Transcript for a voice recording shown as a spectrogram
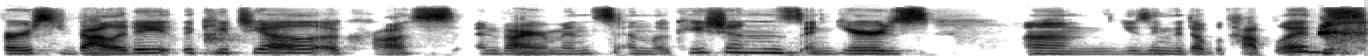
first validate the QTL across environments and locations and years um, using the double haploids,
